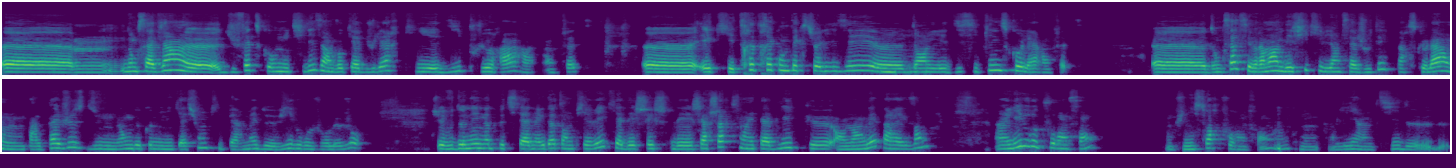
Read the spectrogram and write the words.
donc, ça vient du fait qu'on utilise un vocabulaire qui est dit plus rare, en fait. Euh, et qui est très très contextualisé euh, mhm. dans les disciplines scolaires en fait. Euh, donc ça, c'est vraiment un défi qui vient s'ajouter parce que là, on ne parle pas juste d'une langue de communication qui permet de vivre au jour le jour. Je vais vous donner une autre petite anecdote empirique. Il y a des, des chercheurs qui ont établi qu'en anglais, par exemple, un livre pour enfants, donc une histoire pour enfants, hein, qu'on lit à un petit de, de,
